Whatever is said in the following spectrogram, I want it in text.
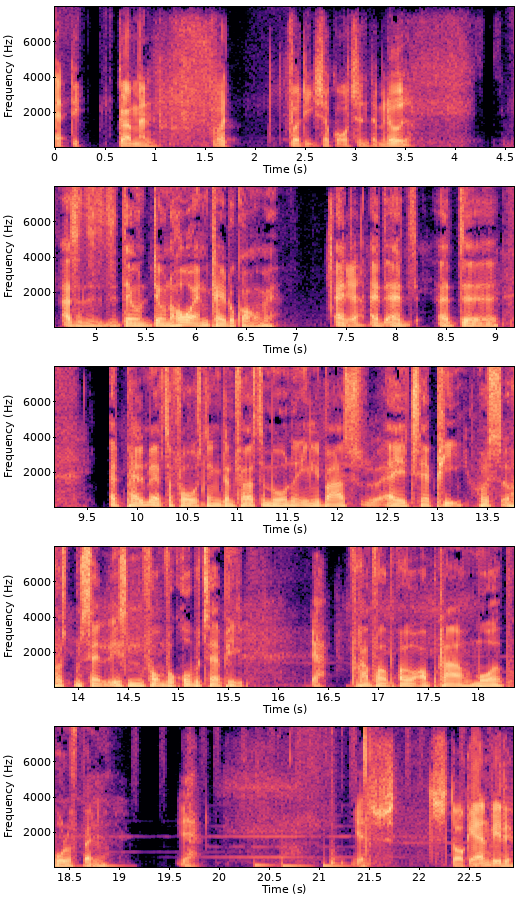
At det gør man, for, fordi så går tiden der med noget. Altså, det, det, er jo, det er jo en hård anklage, du kommer med. At, ja. at, at, at, at, at Palme efterforskningen den første måned egentlig bare er i terapi hos, hos dem selv, i sådan en form for gruppeterapi. Ja. Frem for at prøve at opklare mordet på Olof Palme. Ja. Jeg står gerne ved det.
